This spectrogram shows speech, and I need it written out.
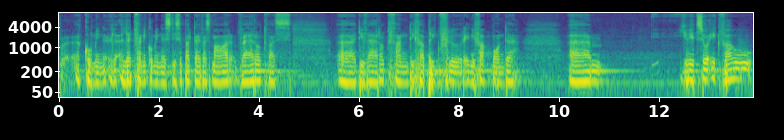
'n lid van die kommunistiese party was maar haar wêreld was uh die wêreld van die fabriekvloer en die vakbonde. Ehm um, jy weet so ek wou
